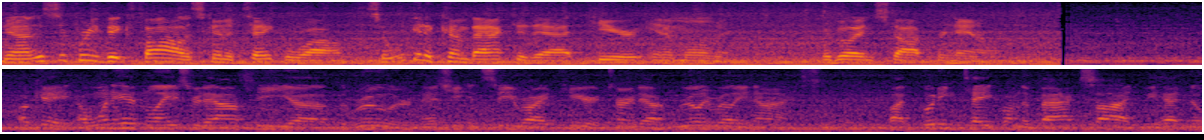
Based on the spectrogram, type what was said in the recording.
Now this is a pretty big file, it's going to take a while, so we're going to come back to that here in a moment. We'll go ahead and stop for now. Okay, I went ahead and lasered out the, uh, the ruler, and as you can see right here, it turned out really, really nice. By putting tape on the back side, we had no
